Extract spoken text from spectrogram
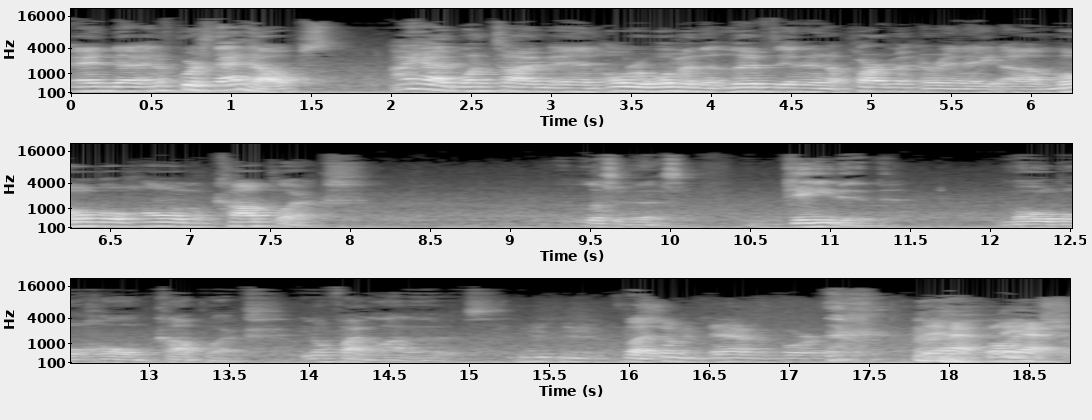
And, uh, and of course that helps. I had one time an older woman that lived in an apartment or in a uh, mobile home complex. Listen to this gated mobile home complex. You don't find a lot of those. Mm-mm. But- some in Davenport. They have. They have.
